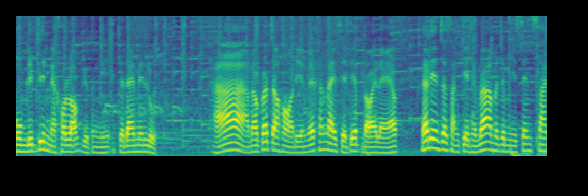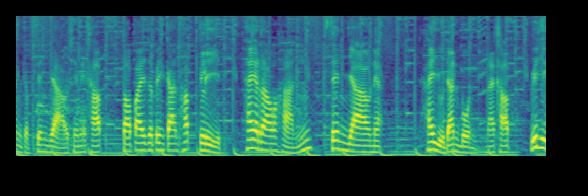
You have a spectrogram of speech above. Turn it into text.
มุมริบบิ้นเนี่ยเขาล็อกอยู่ตรงนี้จะได้ไม่หลุดอ่าเราก็จะห่อเหรียญไว้ข้างในเสร็จเรียบร้อยแล้วนักเรียนจะสังเกตเห็นว่ามันจะมีเส้นสั้นกับเส้นยาวใช่ไหมครับ ต่อไปจะเป็นการพับกรีด ให้เราหันเส้นยาวเนี่ยให้อยู่ด้านบนนะครับ วิธี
